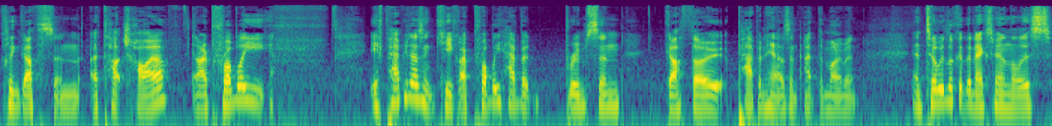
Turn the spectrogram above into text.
Clint Gutherson a touch higher, and I probably if Pappy doesn't kick, I probably have it Brimson, Gutho, Papenhuyzen at the moment. Until we look at the next man on the list,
